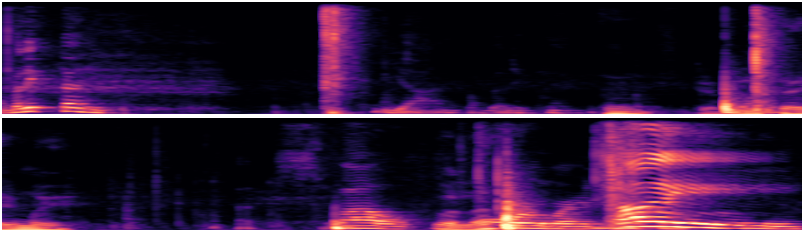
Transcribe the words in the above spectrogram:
Pabalik ka Yan, pabalik na. Hmm. Kaya tayo mo eh. Wow. Wala. Forward. Ay!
